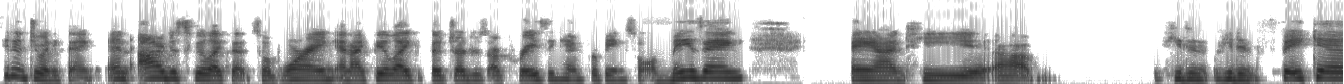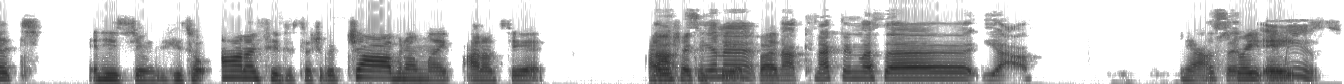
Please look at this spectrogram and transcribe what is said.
he didn't do anything. And I just feel like that's so boring. And I feel like the judges are praising him for being so amazing. And he um he didn't he didn't fake it. And he's doing he's so honest. He did such a good job. And I'm like, I don't see it. I Not wish I could see it, but not connecting with it. Yeah. yeah, Listen, straight Amy- A's.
